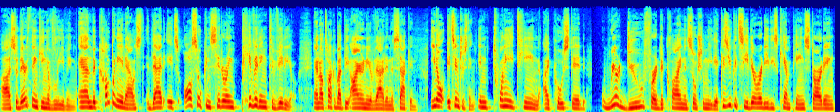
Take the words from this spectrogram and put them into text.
Uh, so they're thinking of leaving. And the company announced that it's also considering pivoting to video. And I'll talk about the irony of that in a second. You know, it's interesting. In 2018, I posted we're due for a decline in social media because you could see there are already these campaigns starting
